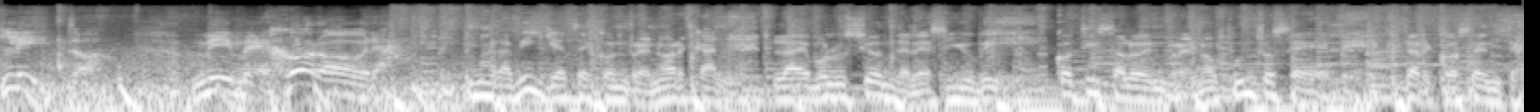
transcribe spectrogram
Listo, mi mejor obra. Maravíllate con Renault Arcana, la evolución del SUV. Cotízalo en Renault.cl. Terco Center.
